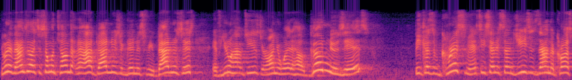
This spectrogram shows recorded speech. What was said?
You want to evangelize to someone, tell them that I have bad news or good news for you. Bad news is if you don't have Jesus, you're on your way to hell. Good news is because of Christmas, he sent his son Jesus down the cross.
